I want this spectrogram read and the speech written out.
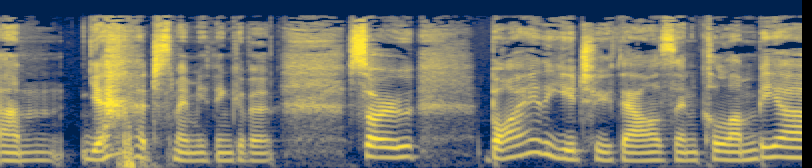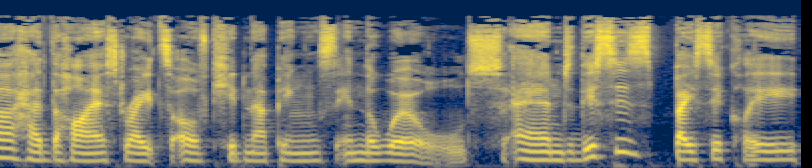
um, yeah, that just made me think of it. So by the year 2000, Colombia had the highest rates of kidnappings in the world. And this is basically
